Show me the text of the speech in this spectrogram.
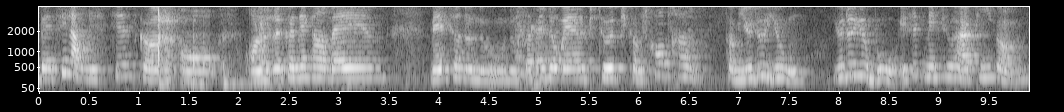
ben tu sais l'armistice comme on, on le reconnaît quand même, Même si on a nos, nos sapins Noël puis tout, puis comme je comprends, comme you do you, you do you boo. If it makes you happy, comme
